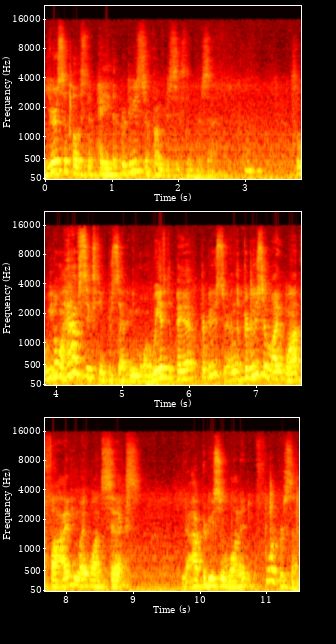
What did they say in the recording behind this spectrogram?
you're supposed to pay the producer from your 16%. Mm-hmm. So we don't have 16% anymore. We have to pay a producer. And the producer might want five, he might want six. Yeah, our producer wanted 4%.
